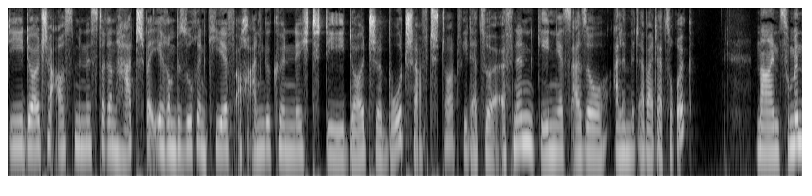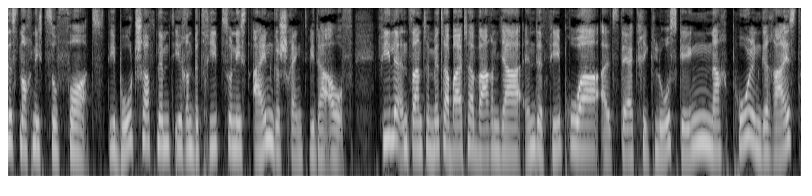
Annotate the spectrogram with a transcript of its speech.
Die deutsche Außenministerin hat bei ihrem Besuch in Kiew auch angekündigt, die deutsche Botschaft dort wieder zu eröffnen. Gehen jetzt also alle Mitarbeiter zurück? Nein, zumindest noch nicht sofort. Die Botschaft nimmt ihren Betrieb zunächst eingeschränkt wieder auf. Viele entsandte Mitarbeiter waren ja Ende Februar, als der Krieg losging, nach Polen gereist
